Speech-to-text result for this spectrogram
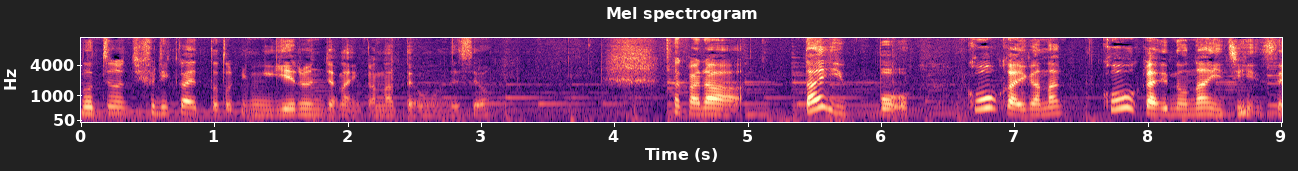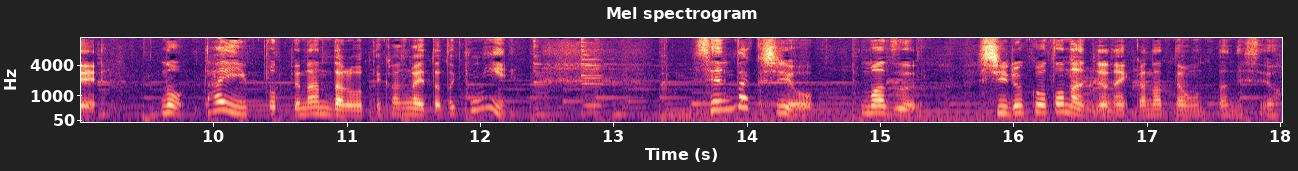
後々振り返った時に言えるんじゃないかなって思うんですよ。だから第一歩後悔がな後悔のない人生の第一歩って何だろうって考えた時に選択肢をまず知ることなんじゃないかなって思ったんですよ。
